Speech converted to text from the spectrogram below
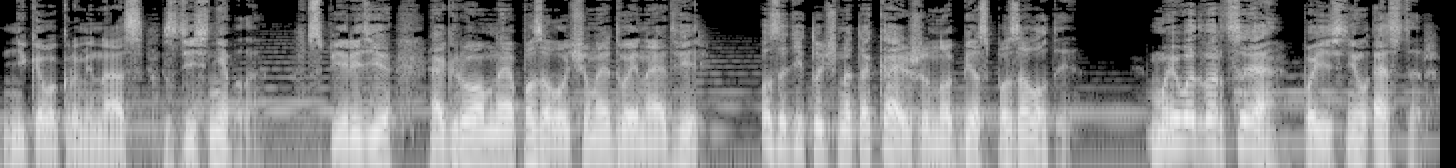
Никого кроме нас здесь не было. Спереди огромная позолоченная двойная дверь. Позади точно такая же, но без позолоты. «Мы во дворце», — пояснил Эстер.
